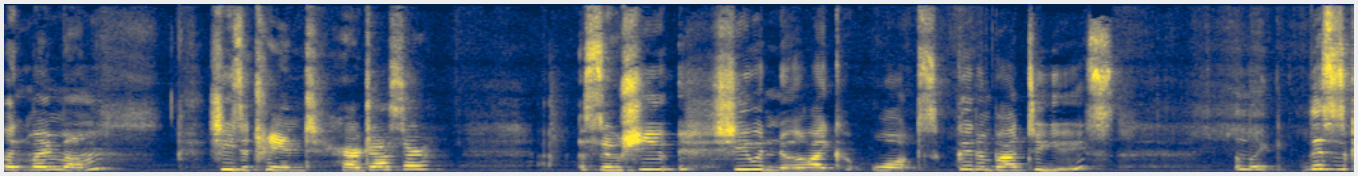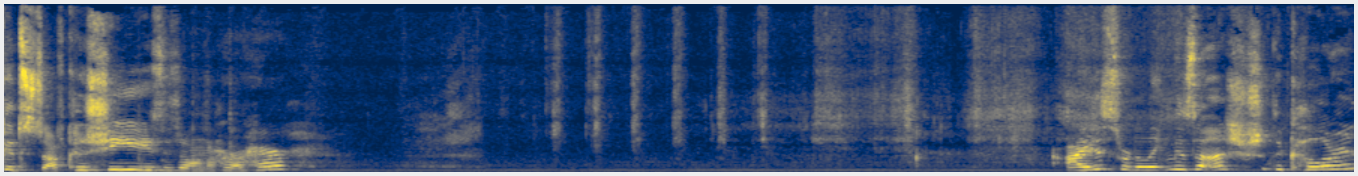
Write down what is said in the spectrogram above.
Like my mum, she's a trained hairdresser, so she she would know like what's good and bad to use. And like this is good stuff because she uses on her hair. I just sort of like massage the color in.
